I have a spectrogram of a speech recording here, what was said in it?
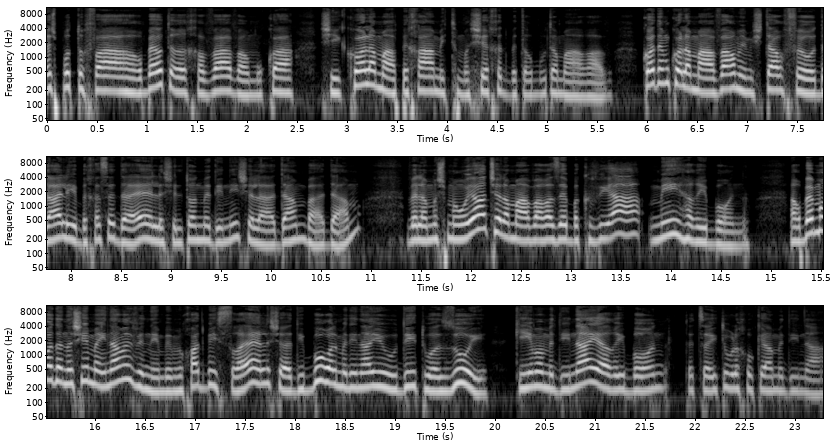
יש פה תופעה הרבה יותר רחבה ועמוקה, שהיא כל המהפכה המתמשכת בתרבות המערב. קודם כל המעבר ממשטר פאודלי בחסד האל לשלטון מדיני של האדם באדם, ולמשמעויות של המעבר הזה בקביעה מי הריבון. הרבה מאוד אנשים אינם מבינים, במיוחד בישראל, שהדיבור על מדינה יהודית הוא הזוי, כי אם המדינה היא הריבון, תצייתו לחוקי המדינה.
